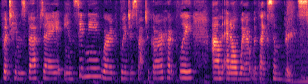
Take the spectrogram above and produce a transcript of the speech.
for Tim's birthday in Sydney, where we're just about to go, hopefully, um, and I'll wear it with like some boots.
